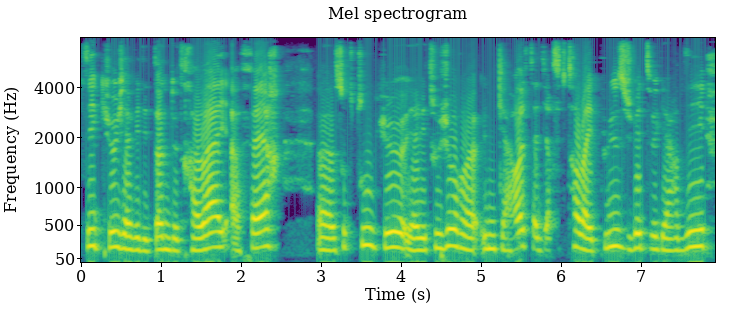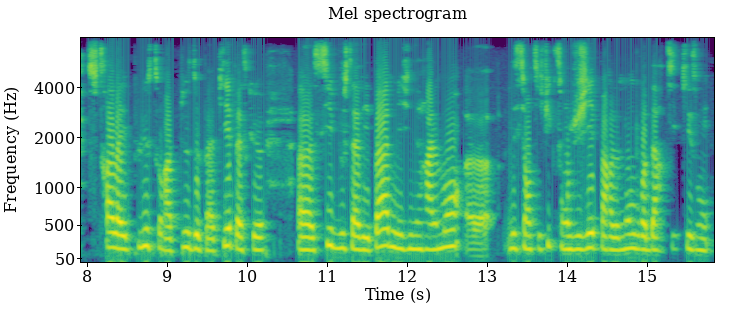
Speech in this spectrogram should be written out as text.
c'est que j'avais des tonnes de travail à faire. Euh, surtout qu'il y avait toujours une carotte, c'est-à-dire si tu travailles plus, je vais te garder. Si tu travailles plus, tu auras plus de papier parce que si vous savez pas, mais généralement les scientifiques sont jugés par le nombre d'articles qu'ils ont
